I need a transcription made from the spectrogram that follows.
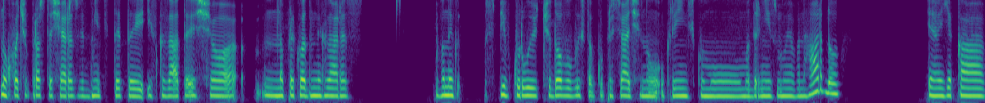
ну, Хочу просто ще раз відмітити і сказати, що, наприклад, у них зараз вони співкурують чудову виставку, присвячену українському модернізму і авангарду, е, яка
